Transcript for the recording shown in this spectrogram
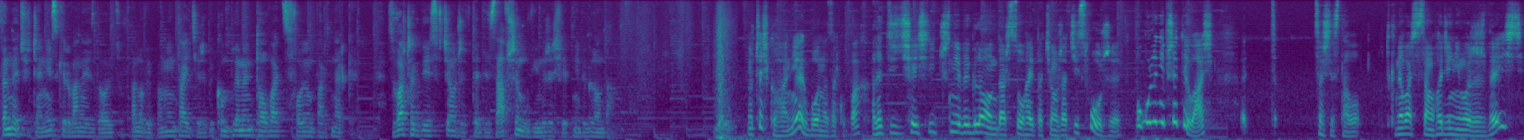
Następne ćwiczenie skierowane jest do ojców. Panowie, pamiętajcie, żeby komplementować swoją partnerkę. Zwłaszcza gdy jest w ciąży, wtedy zawsze mówimy, że świetnie wygląda. No cześć kochanie, jak było na zakupach? Ale ty dzisiaj ślicznie wyglądasz, słuchaj, ta ciąża ci służy. W ogóle nie przytyłaś. E, Co, co się stało? Utknęłaś w samochodzie nie możesz wyjść?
